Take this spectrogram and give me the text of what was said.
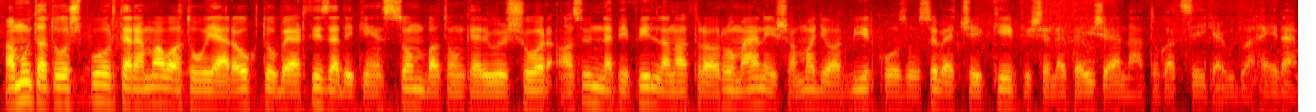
A mutató sportterem avatójára október 10-én szombaton kerül sor, az ünnepi pillanatra a Román és a Magyar Birkózó Szövetség képviselete is ellátogat Székelyudvarhelyre.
